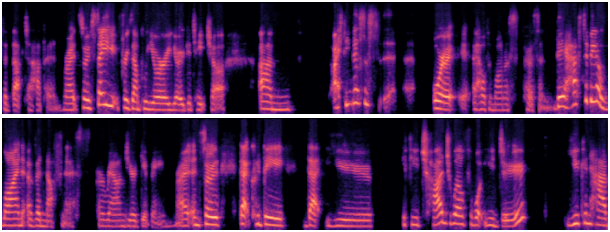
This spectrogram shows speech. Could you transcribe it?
for that to happen, right? So, say, for example, you're a yoga teacher. Um, I think there's this, or a health and wellness person, there has to be a line of enoughness around your giving, right? And so that could be that you, if you charge well for what you do, you can have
